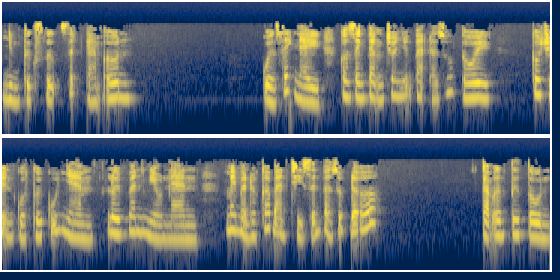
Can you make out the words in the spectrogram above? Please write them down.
nhưng thực sự rất cảm ơn. Cuốn sách này còn dành tặng cho những bạn đã giúp tôi. Câu chuyện của tôi cũ nhàm, lời văn nghèo nàn, may mà được các bạn chỉ dẫn và giúp đỡ. Cảm ơn Tư Tồn,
